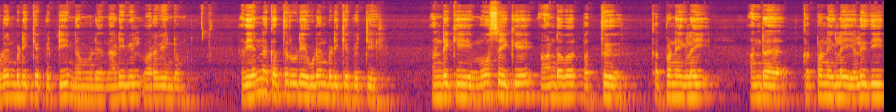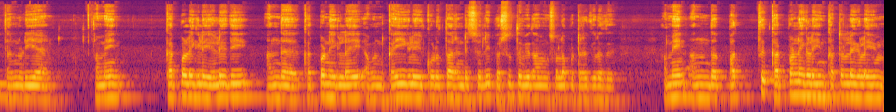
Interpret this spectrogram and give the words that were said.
உடன்படிக்கை பெட்டி நம்முடைய நடுவில் வர வேண்டும். அது என்ன கத்தருடைய உடன்படிக்கை பெட்டி? அன்றைக்கு மோசைக்கு ஆண்டவர் பத்து கற்பனைகளை அந்த கற்பனைகளை எழுதி தன்னுடைய அமேன் கற்பனைகளை எழுதி அந்த கற்பனைகளை அவன் கைகளில் கொடுத்தார் என்று சொல்லி பரிசுத்த வேதாகம் சொல்லப்பட்டிருக்கிறது. அமேன். அந்த பத்து கற்பனைகளையும் கட்டளைகளையும்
